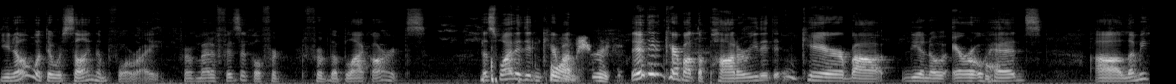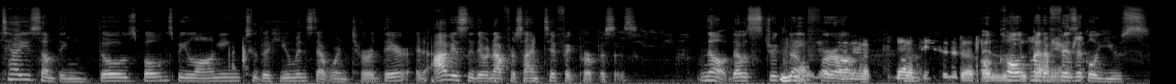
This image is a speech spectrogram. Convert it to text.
you know what they were selling them for, right? For metaphysical, for for the black arts. That's why they didn't care Oh, about. Sure. They didn't care about the pottery. They didn't care about you know arrowheads. Uh, let me tell you something. Those bones belonging to the humans that were interred there, and obviously they were not for scientific purposes. No, that was strictly No, for no, not, a, not a piece ended up in the occult metaphysical use.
